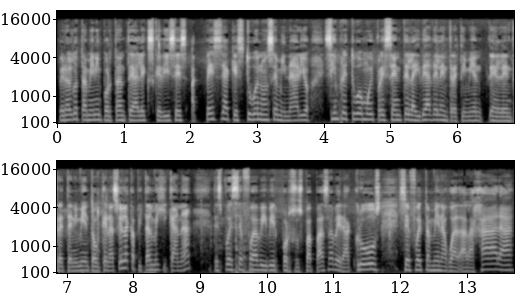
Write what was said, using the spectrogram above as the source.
pero algo también importante Alex que dices, pese a que estuvo en un seminario, siempre tuvo muy presente la idea del entretenimiento, el entretenimiento, aunque nació en la capital mexicana, después se fue a vivir por sus papás a Veracruz, se fue también a Guadalajara,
